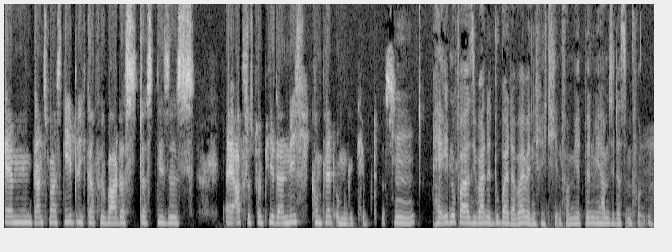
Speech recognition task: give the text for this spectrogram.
ähm, ganz maßgeblich dafür war, dass, dass dieses äh, Abschlusspapier da nicht komplett umgekippt ist. Hm. Herr Edenhofer, Sie waren in Dubai dabei, wenn ich richtig informiert bin. Wie haben Sie das empfunden?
